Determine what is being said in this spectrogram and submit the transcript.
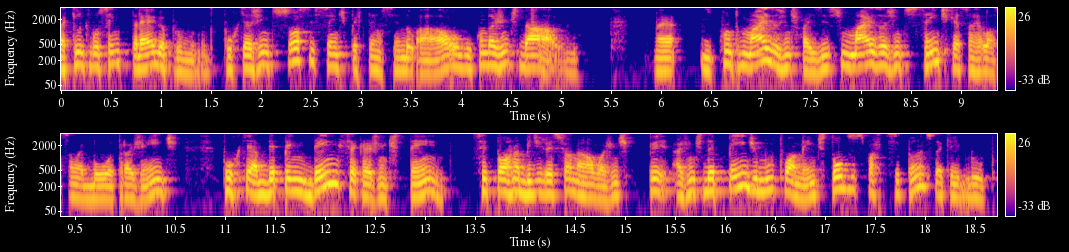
daquilo que você entrega para o mundo. Porque a gente só se sente pertencendo a algo quando a gente dá algo. Né? E quanto mais a gente faz isso, mais a gente sente que essa relação é boa para a gente, porque a dependência que a gente tem se torna bidirecional. A gente, a gente depende mutuamente, todos os participantes daquele grupo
